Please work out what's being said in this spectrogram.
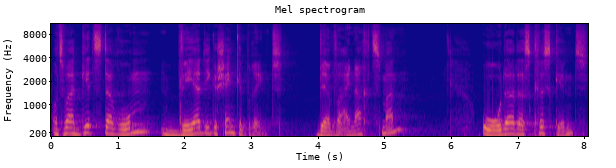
Und zwar geht es darum, wer die Geschenke bringt. Der Weihnachtsmann oder das Christkind.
